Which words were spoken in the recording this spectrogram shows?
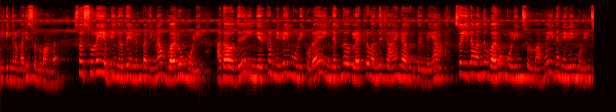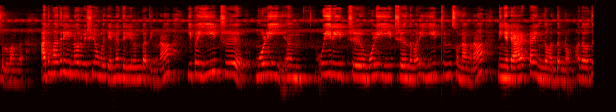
அப்படிங்கிற மாதிரி சொல்லுவாங்க. ஸோ சுலை அப்படிங்கிறது என்னென்னு பார்த்தீங்கன்னா வருமொழி. அதாவது இங்கே இருக்க நிலைமொழி கூட இங்கேருந்து ஒரு லெட்ரு வந்து ஜாயிண்ட் ஆகுறது இல்லையா? ஸோ இதை வந்து வரும் மொழின்னு சொல்லுவாங்க இதை நிலைமொழின்னு சொல்லுவாங்க. அது மாதிரி இன்னொரு விஷயம் உங்களுக்கு என்ன தெரியணும்னு பார்த்தீங்கன்னா இப்போ ஈற்று மொழி உயிர் ஈற்று மொழி ஈற்று இந்த மாதிரி ஈற்றுன்னு சொன்னாங்கன்னா நீங்கள் டேரெக்டாக இங்கே வந்துடணும் அதாவது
